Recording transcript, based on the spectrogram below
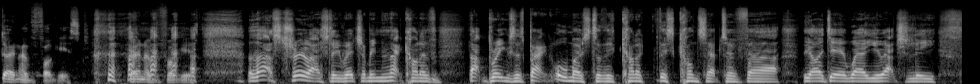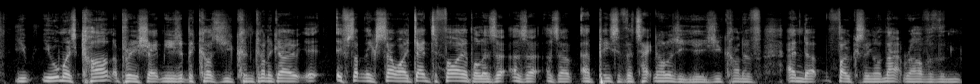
don't have the foggiest. Don't have the foggiest. That's true, actually, Rich. I mean, that kind of that brings us back almost to the kind of this concept of uh, the idea where you actually you you almost can't appreciate music because you can kind of go if something's so identifiable as a as a as a, a piece of the technology used, you kind of end up focusing on that rather than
